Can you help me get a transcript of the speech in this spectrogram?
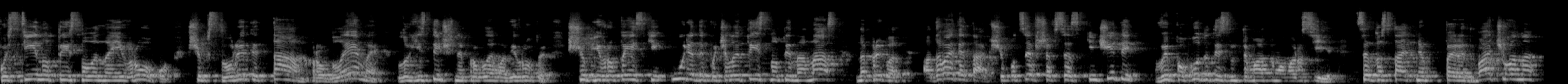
постійно тиснули на Європу, щоб створити там проблеми, логістичні проблеми в Європі, щоб європейські уряди почали тиснути на нас. Наприклад, а давайте так, щоб оце все все скінчити, ви погодитесь з ультиматумами Росії. Це достатньо передбачувана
